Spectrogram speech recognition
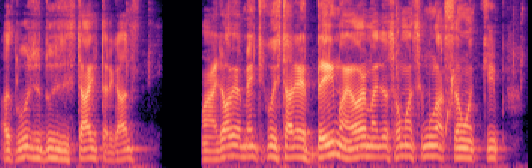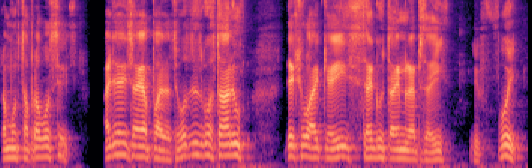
as luzes dos estádios, tá ligado? Mas obviamente que o estádio é bem maior, mas é só uma simulação aqui pra mostrar pra vocês. Mas é isso aí, rapaziada. Se vocês gostaram, deixa o like aí, segue o timelapse aí e fui!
